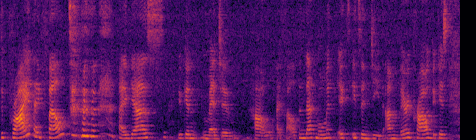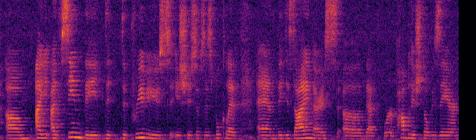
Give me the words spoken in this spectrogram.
the pride I felt, I guess you can imagine how I felt in that moment. It's, it's indeed, I'm very proud because um, I, I've seen the, the, the, previous issues of this booklet and the designers uh, that were published over there,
